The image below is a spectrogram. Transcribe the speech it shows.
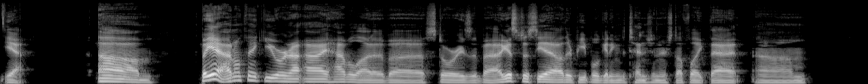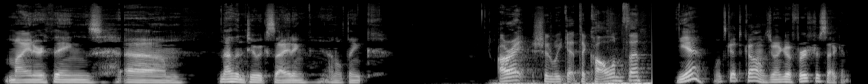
yeah, um, but yeah, I don't think you or I have a lot of uh stories about. I guess just yeah, other people getting detention or stuff like that. Um, minor things. Um, nothing too exciting. I don't think. All right, should we get to columns then? Yeah, let's get to columns. You want to go first or second?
